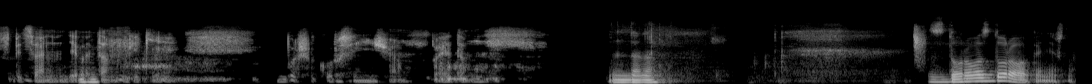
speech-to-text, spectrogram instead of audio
специально делать угу. там никакие больше курсы, ничего. Поэтому. Да-да. Здорово, здорово, конечно.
